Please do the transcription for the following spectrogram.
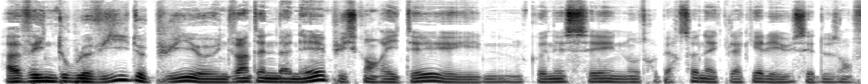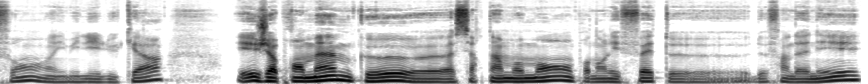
avait une double vie depuis euh, une vingtaine d'années, puisqu'en réalité, il connaissait une autre personne avec laquelle il a eu ses deux enfants, Émilie et Lucas. Et j'apprends même que euh, à certains moments, pendant les fêtes euh, de fin d'année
